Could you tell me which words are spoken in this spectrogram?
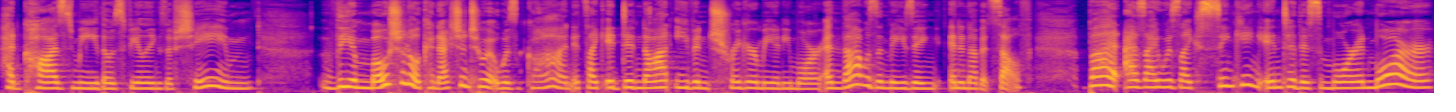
had caused me those feelings of shame, the emotional connection to it was gone. It's like it did not even trigger me anymore. And that was amazing in and of itself. But as I was like sinking into this more and more,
